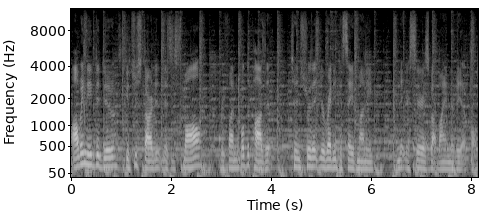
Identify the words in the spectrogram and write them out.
All we need to do to get you started is a small refundable deposit to ensure that you're ready to save money and that you're serious about buying the vehicle.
